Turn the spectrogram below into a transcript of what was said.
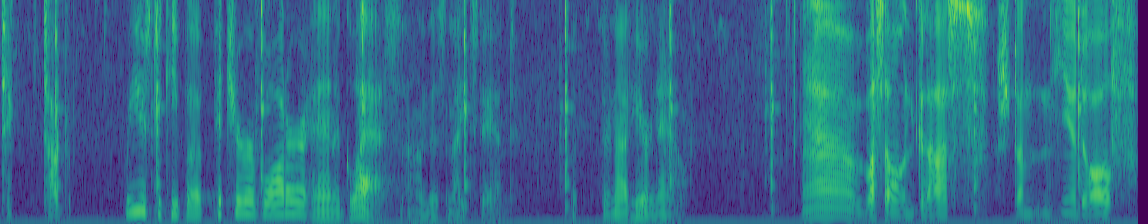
Tick-Tack. We used to keep a pitcher of water and a glass on this nightstand. But they're not here now. Ja, Wasser und Glas standen hier drauf.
